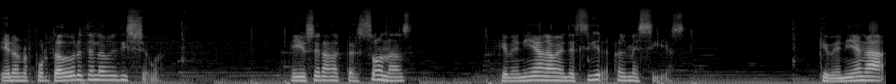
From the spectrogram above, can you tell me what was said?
eran los portadores de la bendición. Ellos eran las personas que venían a bendecir al Mesías, que venían a,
